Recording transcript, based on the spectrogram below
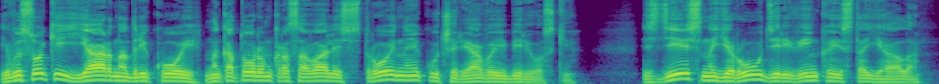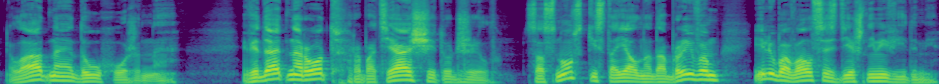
и высокий яр над рекой, на котором красовались стройные кучерявые березки. Здесь, на яру, деревенька и стояла, ладная да ухоженная. Видать, народ работящий тут жил. Сосновский стоял над обрывом и любовался здешними видами.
